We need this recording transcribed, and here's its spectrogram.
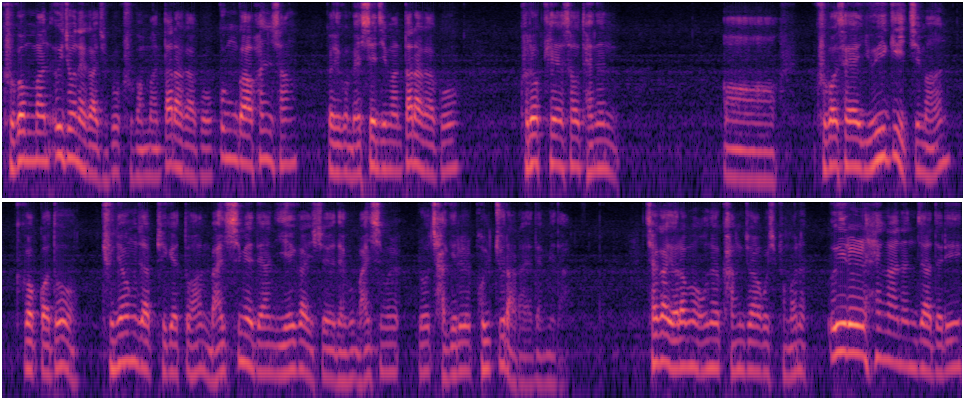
그것만 의존해 가지고 그것만 따라가고 꿈과 환상 그리고 메시지만 따라가고 그렇게 해서 되는 어 그것에 유익이 있지만 그것과도 균형 잡히게 또한 말씀에 대한 이해가 있어야 되고 말씀으로 자기를 볼 줄 알아야 됩니다. 제가 여러분 오늘 강조하고 싶은 거는 의를 행하는 자들이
